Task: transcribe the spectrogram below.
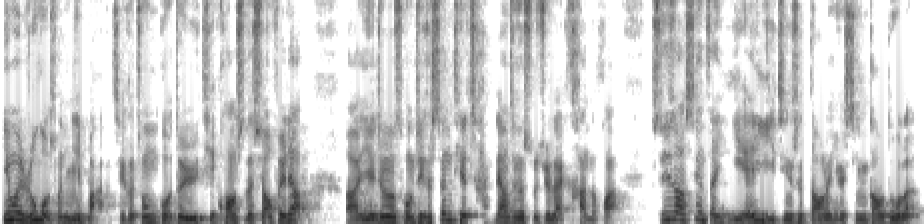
因为如果说你把这个中国对于铁矿石的消费量，啊，也就是从这个生铁产量这个数据来看的话，实际上现在也已经是到了一个新高度了。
